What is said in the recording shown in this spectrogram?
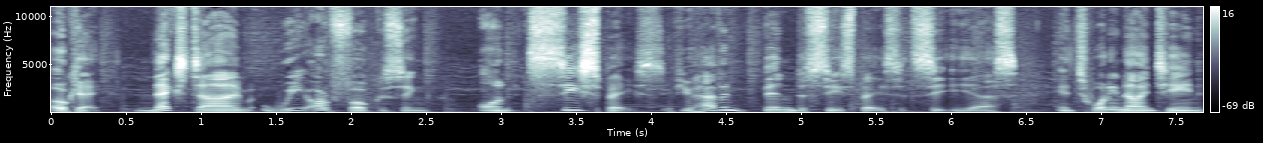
Okay, next time we are focusing on C Space. If you haven't been to C Space at CES in 2019,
